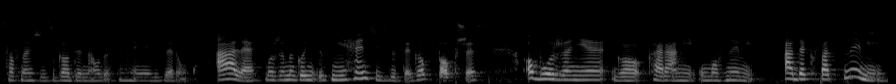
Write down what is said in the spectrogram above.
cofnąć zgody na udostępnianie wizerunku, ale możemy go zniechęcić do tego poprzez obłożenie go karami umownymi, adekwatnymi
